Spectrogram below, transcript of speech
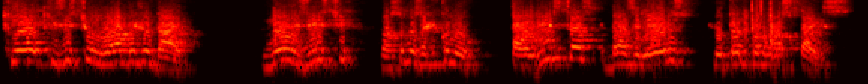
que é que existe um lobby judaico. Não existe, nós estamos aqui como paulistas brasileiros lutando pelo nosso país.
